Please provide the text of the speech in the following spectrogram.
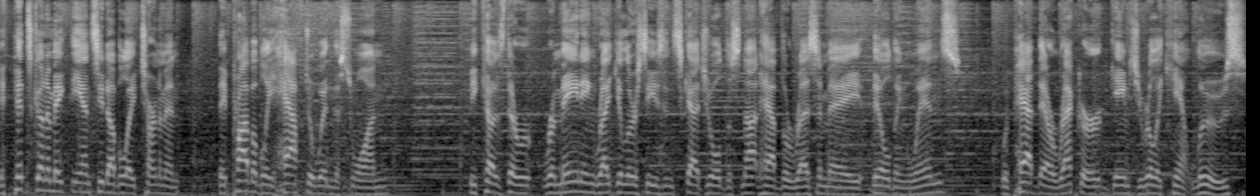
If Pitt's going to make the NCAA tournament, they probably have to win this one because their remaining regular season schedule does not have the resume building wins. With pad their record, games you really can't lose.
